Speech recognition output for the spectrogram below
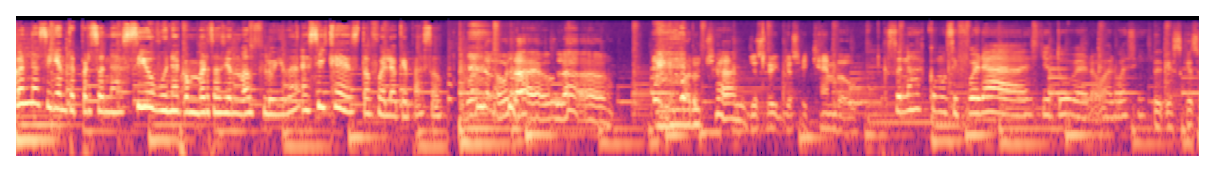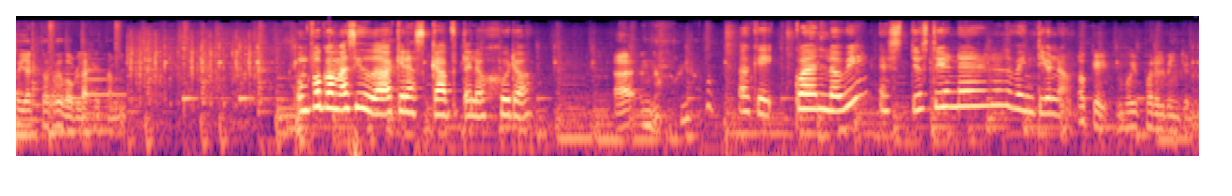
Con la siguiente persona sí hubo una conversación más fluida, así que esto fue lo que pasó. Hola, hola, hola. Hola, Maruchan. Yo soy, yo soy Kembo. Suenas como si fueras youtuber o algo así. Es que soy actor de doblaje también. Un poco más y dudaba que eras Cap, te lo juro. Ah, no, no. Ok, cuando lo vi, es- yo estoy en el 21. Ok, voy por el 21.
